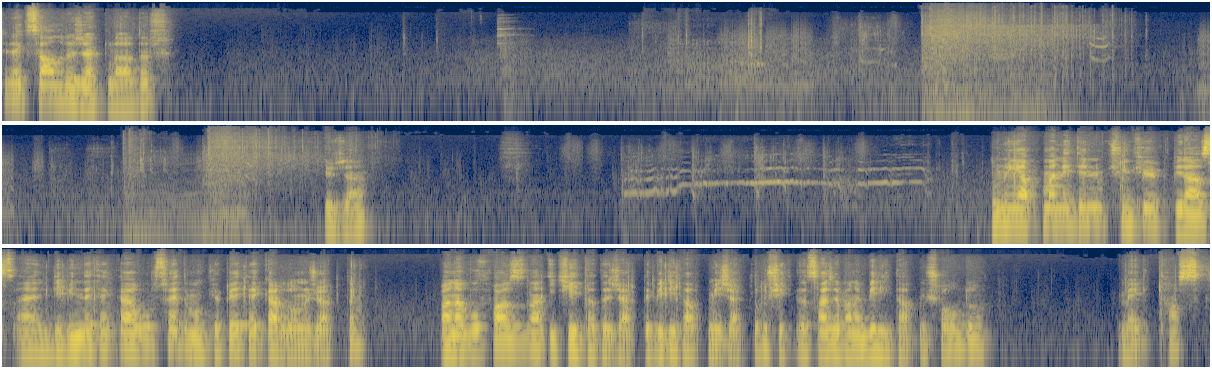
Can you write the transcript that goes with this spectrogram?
direkt saldıracaklardır. Güzel. Bunu yapma nedenim çünkü biraz yani dibinde tekrar vursaydım o köpeği tekrar donacaktım. Bana bu fazla iki hit atacaktı. Bir hit atmayacaktı. Bu şekilde sadece bana bir hit atmış oldu. Make task.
